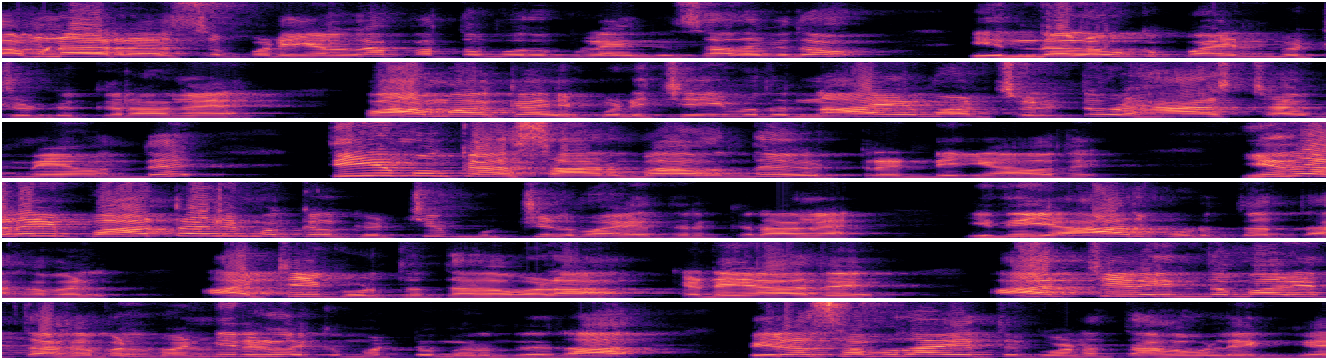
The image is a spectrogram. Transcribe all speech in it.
தமிழ்நாடு அரசு பணிகள்ல பத்தொன்பது புள்ளி ஐந்து சதவீதம் இந்த அளவுக்கு பயன்பெற்று இருக்கிறாங்க. பாமக இப்படி செய்வது நியாயமான்னு சொல்லிட்டு ஒரு ஹேஷ்டாகுமே வந்து திமுக சார்பா வந்து ட்ரெண்டிங் ஆகுது. இதனை பாட்டாளி மக்கள் கட்சி முற்றிலுமா எதிர்க்கிறாங்க. இது யார் கொடுத்த தகவல்? ஆட்சியை கொடுத்த தகவலா? கிடையாது. ஆட்சியில இந்த மாதிரி தகவல் வன்னியர்களுக்கு மட்டும் இருந்ததுன்னா பிற சமுதாயத்துக்கான தகவல் எங்க?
